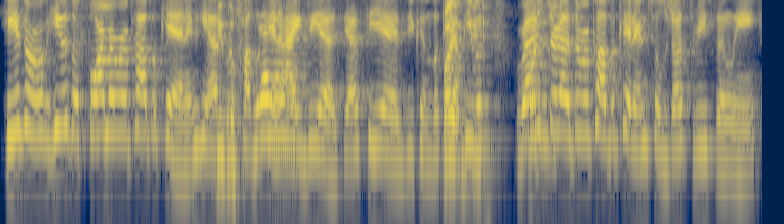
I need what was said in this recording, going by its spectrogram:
He's a he was a former Republican and he has He's Republican former- ideas. Yes, he is. You can look But it up. He was registered as a Republican until just recently.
